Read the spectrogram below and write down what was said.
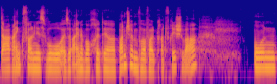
da reingefallen ist, wo also eine Woche der Bandscheibenvorfall gerade frisch war. Und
